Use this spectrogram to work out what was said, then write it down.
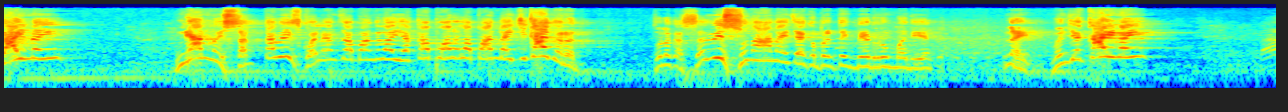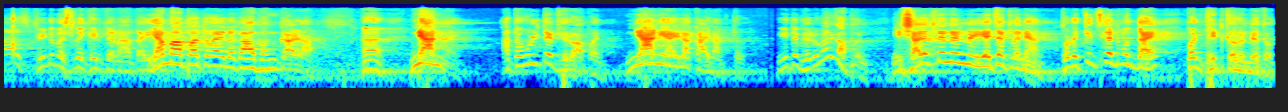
काय नाही. ज्ञान नाही सत्तावीस खोल्यांचा बंगला एका पोराला बांधायची काय गरज? तुला का सव्वीस सुना आणायच्या का प्रत्येक बेडरूममध्ये? नाही म्हणजे काय नाही? बस फिट बसलं कीर्तन. आता ह्या मापात राहिलं का अभंग काढला? ज्ञान नाही आता उलटे फिरू आपण. ज्ञान यायला काय लागतं? इथं फिरू बरं का आपण? हे शाळेतलं ज्ञान नाही याच्यातलं ज्ञान. थोडं किचकट मुद्दा आहे पण फिट करून देतो.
